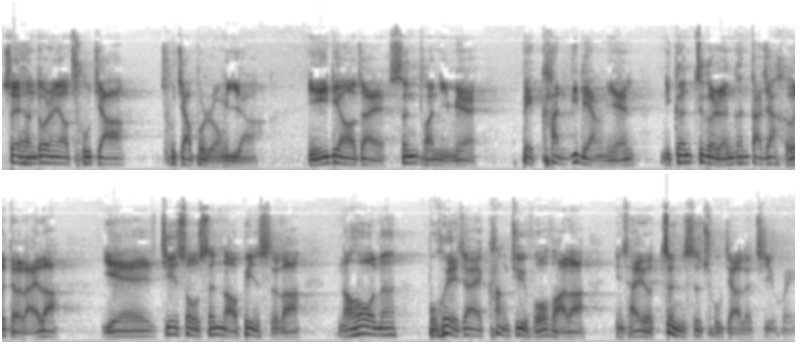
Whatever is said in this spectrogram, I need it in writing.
所以很多人要出家，出家不容易啊！你一定要在僧团里面被看一两年，你跟这个人跟大家合得来了，也接受生老病死了，然后呢，不会再抗拒佛法了，你才有正式出家的机会。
